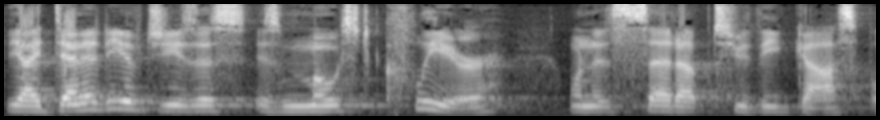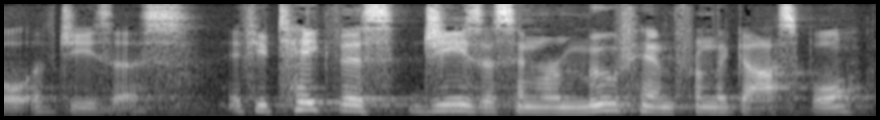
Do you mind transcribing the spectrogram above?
The identity of Jesus is most clear when it is set up to the gospel of Jesus. If you take this Jesus and remove him from the gospel,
